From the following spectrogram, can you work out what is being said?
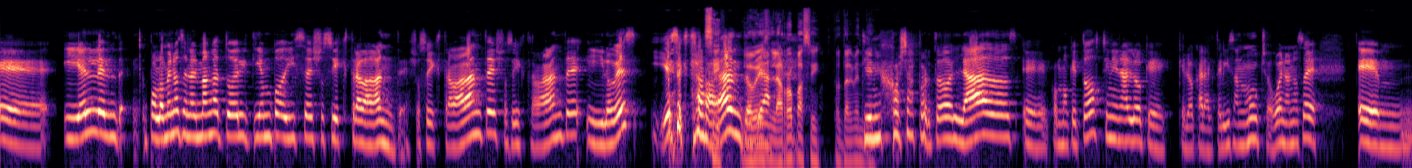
Eh, y él, por lo menos en el manga, todo el tiempo dice yo soy extravagante, yo soy extravagante, yo soy extravagante, y lo ves y es extravagante. lo ves, la ropa sí, totalmente. Tiene joyas por todos lados, eh, como que todos tienen algo que, que, lo caracterizan mucho. Bueno, no sé, eh,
